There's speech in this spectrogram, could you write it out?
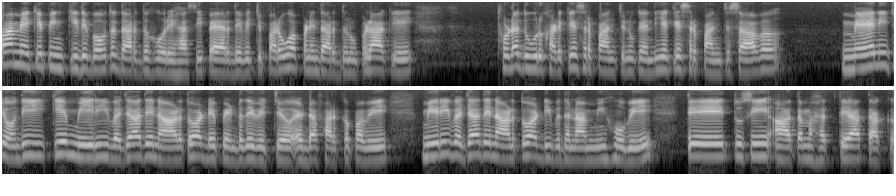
ਭਾਵੇਂ ਕਿ ਪਿੰਕੀ ਦੇ ਬਹੁਤ ਦਰਦ ਹੋ ਰਿਹਾ ਸੀ ਪੈਰ ਦੇ ਵਿੱਚ, ਪਰ ਉਹ ਆਪਣੇ ਦਰਦ ਨੂੰ ਭੁਲਾ ਕੇ ਥੋੜਾ ਦੂਰ ਖੜ ਕੇ ਸਰਪੰਚ ਨੂੰ ਕਹਿੰਦੀ ਹੈ ਕਿ ਸਰਪੰਚ ਸਾਹਿਬ, ਮੈਂ ਨਹੀਂ ਚਾਹੁੰਦੀ ਕਿ ਮੇਰੀ ਵਜ੍ਹਾ ਦੇ ਨਾਲ ਤੁਹਾਡੇ ਪਿੰਡ ਦੇ ਵਿੱਚ ਐਡਾ ਫ਼ਰਕ ਪਵੇ। ਮੇਰੀ ਵਜ੍ਹਾ ਦੇ ਨਾਲ ਤੁਹਾਡੀ ਬਦਨਾਮੀ ਹੋਵੇ ਤੇ ਤੁਸੀਂ ਆਤਮ ਹੱਤਿਆ ਤੱਕ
